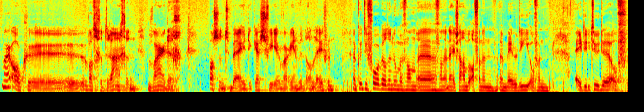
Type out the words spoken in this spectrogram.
maar ook eh, wat gedragen, waardig, passend bij de kerstsfeer waarin we dan leven. En kunt u voorbeelden noemen van, eh, van een ensemble of van een, een melodie of een etude? Of...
